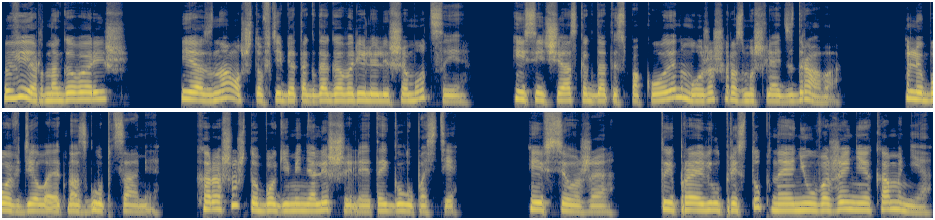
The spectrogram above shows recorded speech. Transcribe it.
«Верно говоришь. Я знал, что в тебе тогда говорили лишь эмоции, и сейчас, когда ты спокоен, можешь размышлять здраво. Любовь делает нас глупцами. Хорошо, что боги меня лишили этой глупости. И все же, ты проявил преступное неуважение ко мне,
